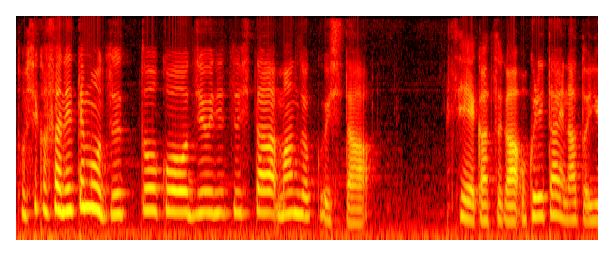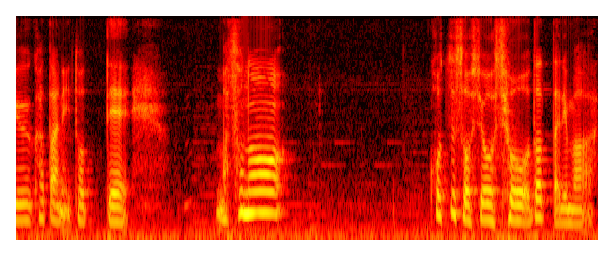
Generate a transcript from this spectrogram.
年重ねてもずっとこう充実した満足した生活が送りたいなという方にとって、まあ、その骨粗しょう症だったり、まあ、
